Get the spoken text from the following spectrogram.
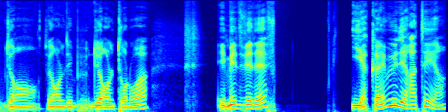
durant, durant, le, début, durant le tournoi. Et Medvedev, il y a quand même eu des ratés. hein.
